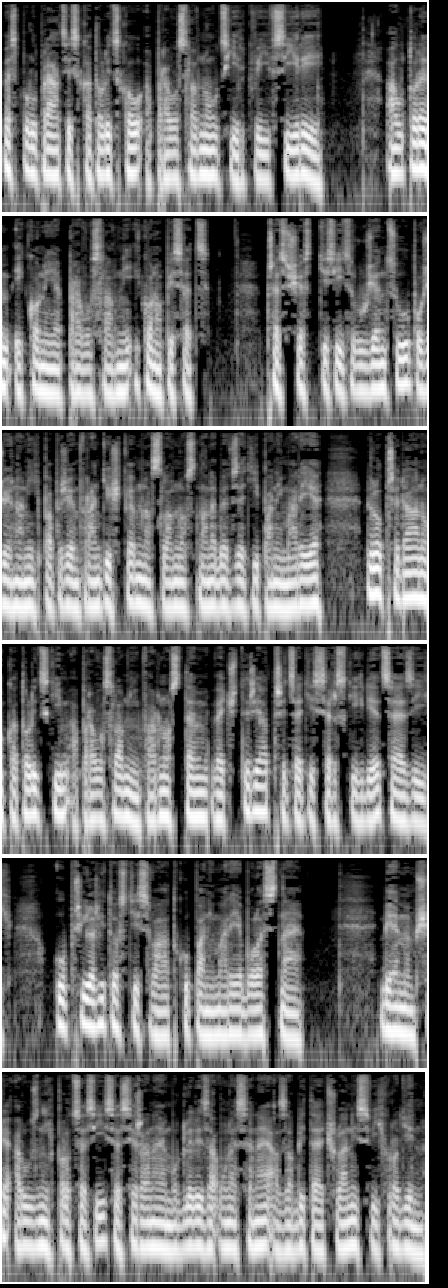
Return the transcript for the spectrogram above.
ve spolupráci s katolickou a pravoslavnou církví v Sýrii. Autorem ikony je pravoslavný ikonopisec. Přes šest tisíc růženců, požehnaných papežem Františkem na slavnost na nebe vzetí Pany Marie, bylo předáno katolickým a pravoslavným farnostem ve 34 syrských diecézích u příležitosti svátku Pany Marie Bolestné. Během mše a různých procesí se Syřané modlili za unesené a zabité členy svých rodin.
